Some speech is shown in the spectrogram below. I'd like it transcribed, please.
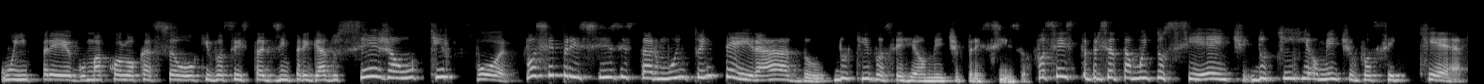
um emprego, uma colocação ou que você está desempregado, seja o que for, você precisa estar muito inteirado do que você realmente precisa. Você precisa estar muito ciente do que realmente você quer.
